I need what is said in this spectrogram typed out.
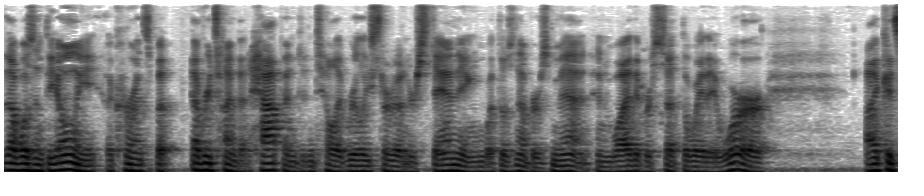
that wasn't the only occurrence, but every time that happened until I really started understanding what those numbers meant and why they were set the way they were, I could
